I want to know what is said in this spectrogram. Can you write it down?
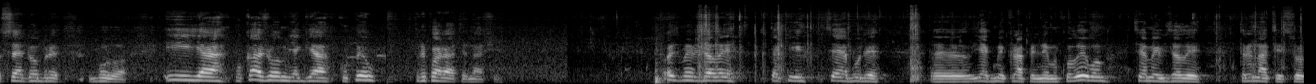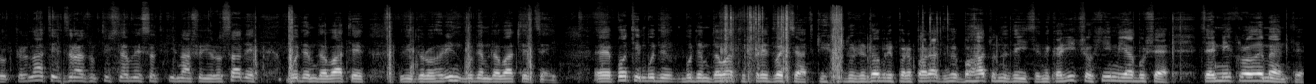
все добре було. І я покажу вам, як я купив препарати наші. Ось ми взяли такі, це буде е, як ми крапельним поливом. Це ми взяли 13-40-13. Зразу після висадки нашої розсади будемо давати від Рогрін, будемо давати цей. Е, Потім будемо давати 320-ки. Дуже добрий препарат. Ви багато не дається. Не кажіть, що хімія або ще. Це мікроелементи.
